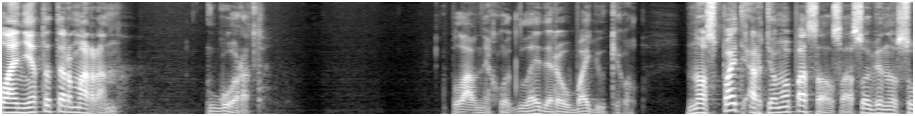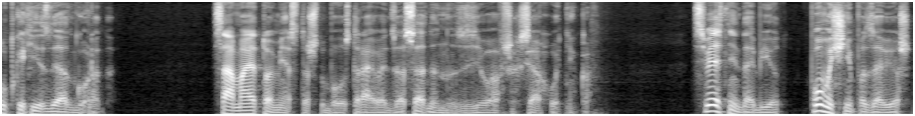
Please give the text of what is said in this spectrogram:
Планета Тормаран. Город. Плавный ход глайдера убаюкивал. Но спать Артем опасался, особенно в сутках езды от города. Самое то место, чтобы устраивать засады на зазевавшихся охотников. Связь не добьет, помощь не позовешь,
